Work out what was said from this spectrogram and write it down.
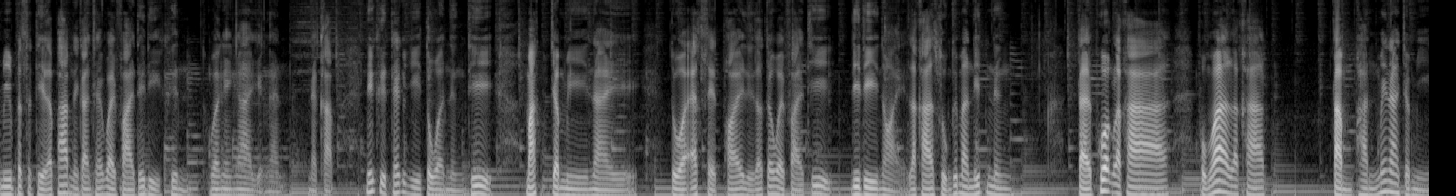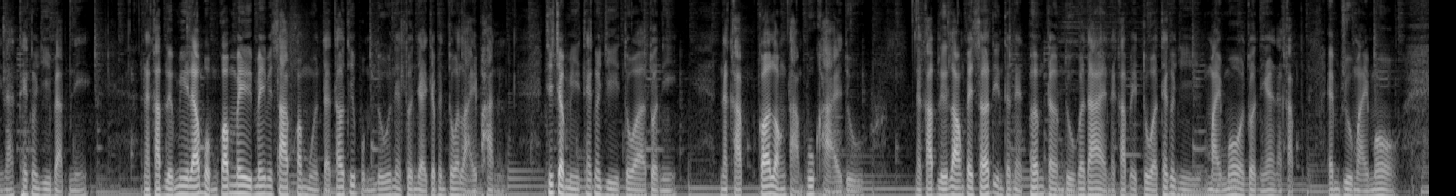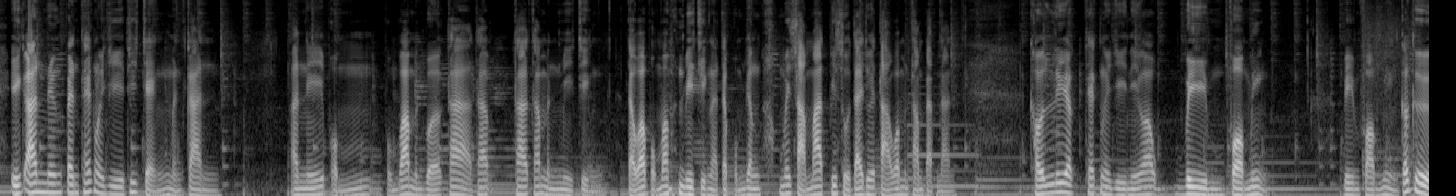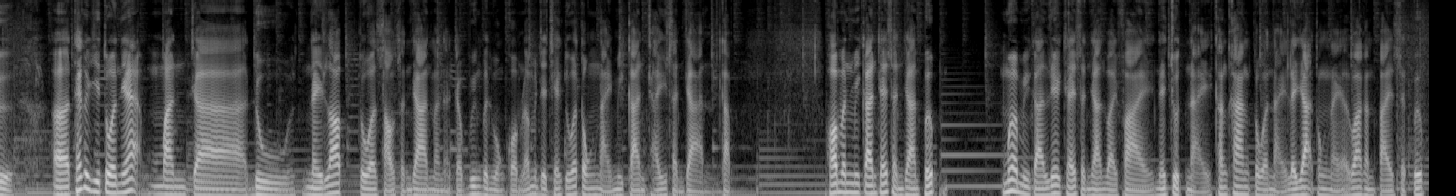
มีประสิทธิภาพในการใช้ Wi-Fi ได้ดีขึ้นว่าง่ายๆอย่างนั้นนะครับ นี่คือเทคโนโลยีตัวหนึ่งที่มักจะมีในตัว Access Point หรือ Router Wi-Fi ที่ดีๆ หน่อย ราคาสูงขึ้นมานิดนึง แต่พวกราคา ผมว่าราคาต่ำพันไม่น่าจะมีนะเทคโนโลยีแบบนี้ นะครับหรือมีแล้วผมก็ไม่ไม่ไม่ทราบข้อมูล แต่เท่าที่ผมรู้เนี่ยส่วนใหญ่จะเป็นตัวหลายพัน ที่จะมีเทคโนโลยีตัวตัวนี้นะครับก็ลองถามผู้ขายดูนะครับหรือลองไป search อินเทอร์เน็ตเพิ่มเติมดูก็ได้นะครับไอตัวเทคโนโลยี MIMO ตัวนี้นะครับ MU MIMO อีกอันนึงเป็นเทคโนโลยีที่เจ๋งเหมือนกัน อันนี้ผมผมว่ามันเวิร์กถ้าถ้าถ้าถ้ามันมีจริง แต่ว่าผมว่ามันมีจริงแหละแต่ผมยังไม่สามารถพิสูจน์ได้ด้วยตาว่ามันทำแบบนั้น เขาเรียกเทคโนโลยีนี้ว่า beam forming beam forming ก็คือเทคโนโลยีตัวนี้มันจะดูในรอบตัวเสาสัญญาณมันจะวิ่งเป็นวงกลม แล้วมันจะเช็คดูว่าตรงไหนมีการใช้สัญญาณครับพอมันมีการใช้สัญญาณปุ๊บเมื่อมีการเรียกใช้สัญญาณ Wi-Fi ในจุดไหนข้างๆ ตัวไหนระยะตรงไหนว่ากันไปเสร็จปุ๊บ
